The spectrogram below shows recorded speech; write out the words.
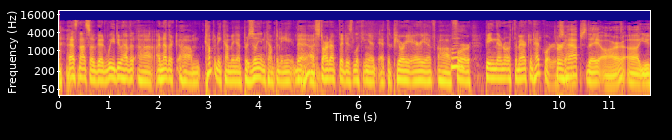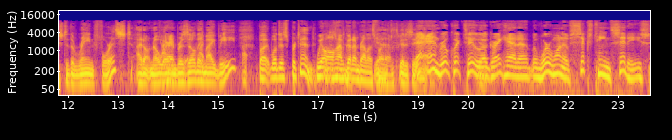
that's not so good. We do have uh, another um, company coming, a Brazilian company, that, Oh. a startup that is looking at, at the Peoria area uh, for being their North American headquarters. So- Perhaps they are uh, used to the rainforest. I don't know where I- in Brazil they might be, but we'll just pretend. we'll We'll all have pretend. good umbrellas Yeah, for them. it's good to see. You. And real quick too, Yeah. uh, Greg had a. We're one of 16 cities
